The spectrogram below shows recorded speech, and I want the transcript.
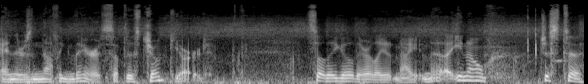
and there's nothing there except this junkyard. So they go there late at night, and uh, you know, just to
